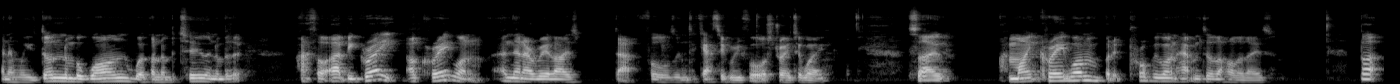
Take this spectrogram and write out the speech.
and then we've done number one, work on number two, and number three. I thought that'd be great. I'll create one, and then I realized that falls into category four straight away. So I might create one, but it probably won't happen until the holidays. But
